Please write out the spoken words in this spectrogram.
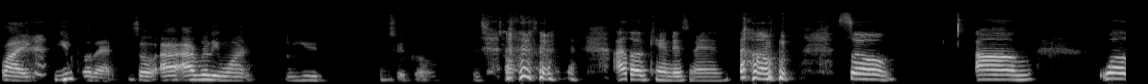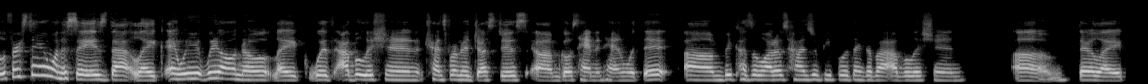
Like you know that, so I, I really want you to go. I love Candace, man. Um, so, um, well, the first thing I want to say is that, like, and we we all know, like, with abolition, transformative justice um, goes hand in hand with it, um, because a lot of times when people think about abolition, um, they're like,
